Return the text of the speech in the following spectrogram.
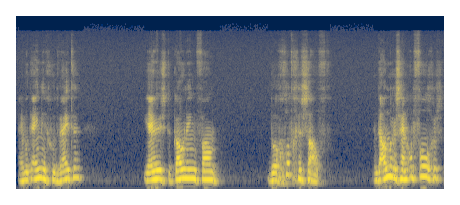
En je moet één ding goed weten. Jehu is de koning van door God gezalfd. En de anderen zijn opvolgers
